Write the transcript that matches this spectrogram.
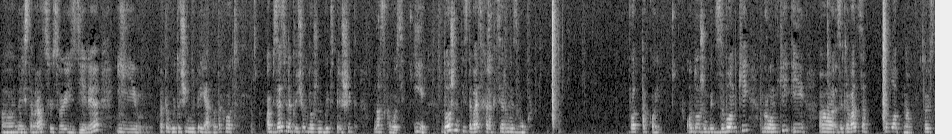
э, на реставрацию свое изделие, и это будет очень неприятно. Так вот, обязательно крючок должен быть пришит насквозь и должен издавать характерный звук. Вот такой. Он должен быть звонкий, громкий и э, закрываться плотно. То есть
